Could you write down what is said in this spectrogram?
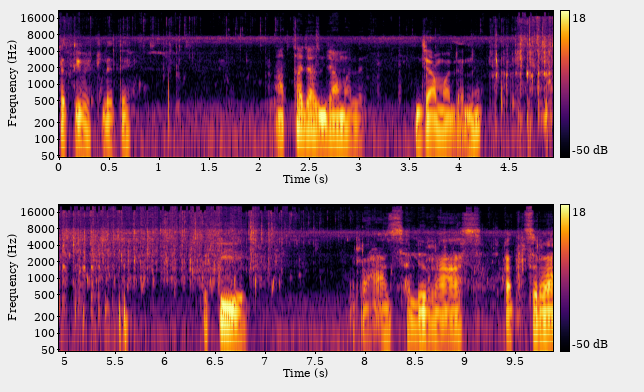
किती भेटले ते. अख्खा जास्त जाम आलाय जामाला ना. किती आहे? रास झाले रास. कचरा.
